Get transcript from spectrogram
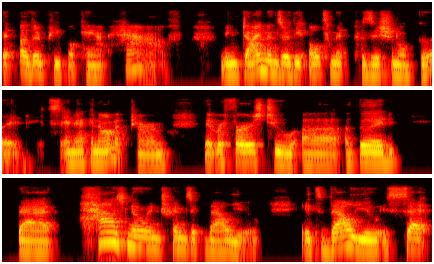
that other people can't have. I mean, diamonds are the ultimate positional good. It's an economic term that refers to uh, a good that has no intrinsic value. Its value is set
